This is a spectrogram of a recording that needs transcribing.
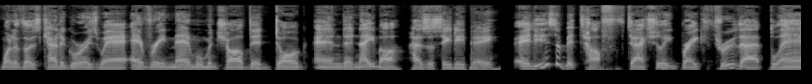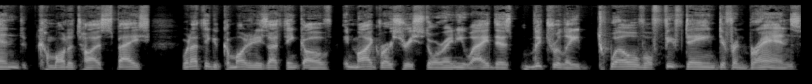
one of those categories where every man, woman, child, their dog, and their neighbor has a CDP. It is a bit tough to actually break through that bland, commoditized space. When I think of commodities, I think of in my grocery store anyway, there's literally 12 or 15 different brands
